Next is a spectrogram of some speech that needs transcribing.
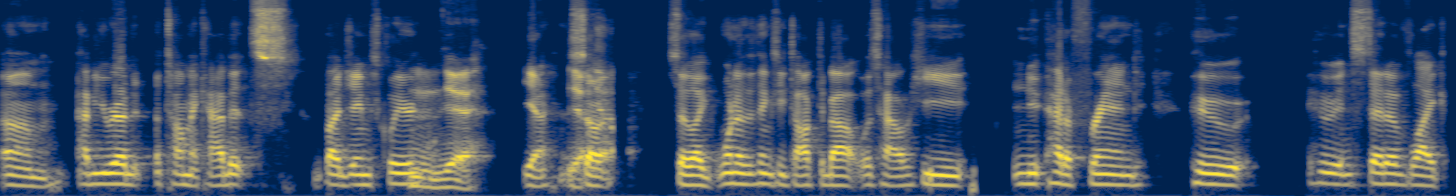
um have you read atomic habits by james clear mm, yeah. yeah yeah so so like one of the things he talked about was how he knew, had a friend who who instead of like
